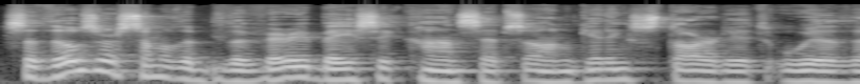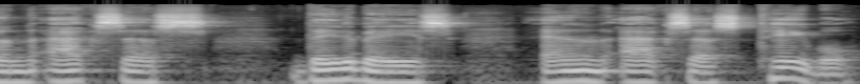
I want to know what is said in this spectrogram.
So those are some of the, the very basic concepts on getting started with an access database and an access table.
